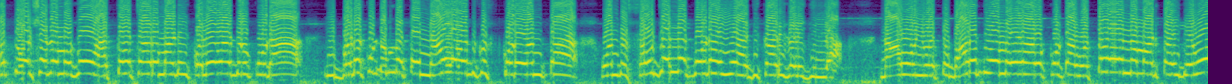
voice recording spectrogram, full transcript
ಹತ್ತು ವರ್ಷದ ಮಗು ಅತ್ಯಾಚಾರ ಮಾಡಿ ಕೊಲೆವಾದ್ರೂ ಕೂಡ ಈ ಬಡ ಕುಟುಂಬಕ್ಕೆ ನ್ಯಾಯ ಒದಗಿಸ್ಕೊಡುವಂತ ಒಂದು ಸೌಜನ್ಯ ಕೂಡ ಈ ಅಧಿಕಾರಿಗಳಿಗಿಲ್ಲ. ನಾವು ಇವತ್ತು ಭಾರತೀಯ ಮಹಿಳಾ ಒಕ್ಕೂಟ ಒತ್ತಾಯವನ್ನ ಮಾಡ್ತಾ ಇದ್ದೇವೆ.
